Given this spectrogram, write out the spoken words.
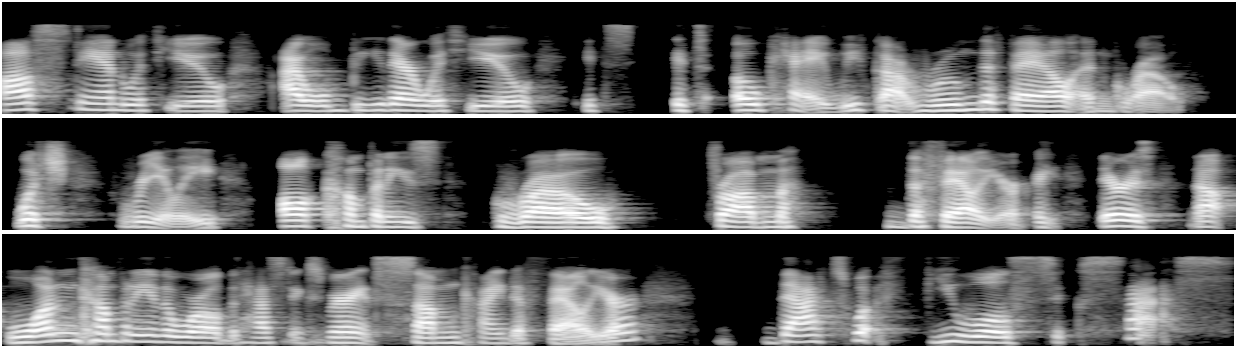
I'll stand with you. I will be there with you. It's it's okay. We've got room to fail and grow, which really all companies grow from the failure. There is not one company in the world that hasn't experienced some kind of failure that's what fuels success.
